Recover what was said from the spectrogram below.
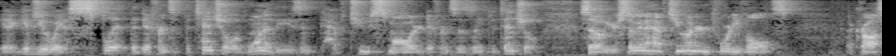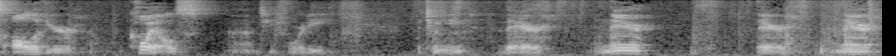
It gives you a way to split the difference of potential of one of these and have two smaller differences in potential. So you're still going to have 240 volts across all of your coils, uh, 240 between there and there, there and there,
